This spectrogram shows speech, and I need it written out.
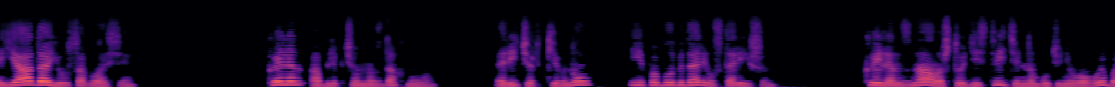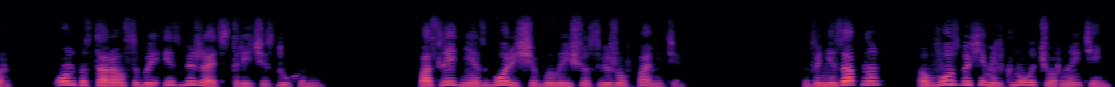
«Я даю согласие». Кэлен облегченно вздохнула. Ричард кивнул и поблагодарил старейшин. Кэлен знала, что действительно, будь у него выбор, он постарался бы избежать встречи с духами. Последнее сборище было еще свежо в памяти. Внезапно в воздухе мелькнула черная тень.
